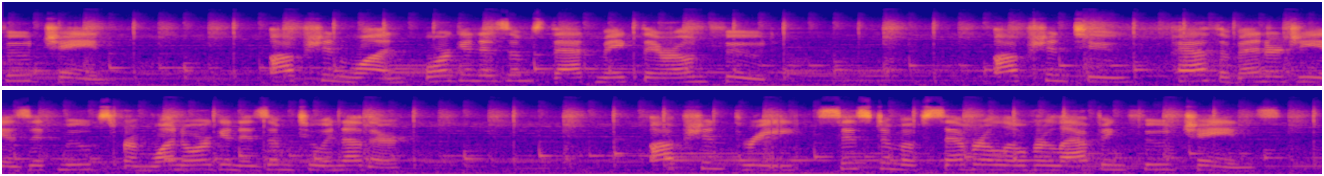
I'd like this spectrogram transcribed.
Food chain. Option 1 Organisms that make their own food. Option 2 Path of energy as it moves from one organism to another. Option 3 System of several overlapping food chains.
